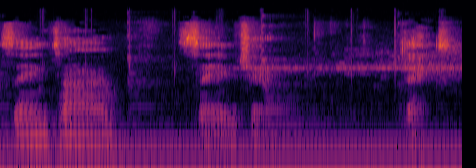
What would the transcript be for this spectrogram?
Same time, same channel. Thanks.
